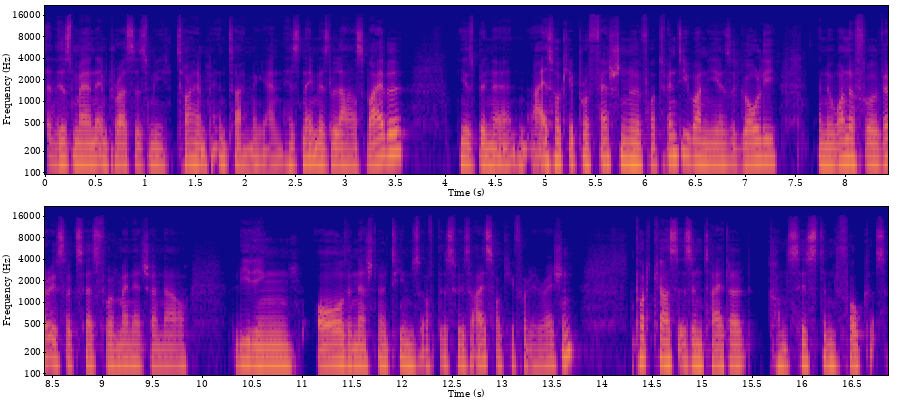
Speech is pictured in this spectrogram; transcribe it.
this man impresses me time and time again. His name is Lars Weibel. He has been an ice hockey professional for 21 years, a goalie, and a wonderful, very successful manager now, leading all the national teams of the Swiss Ice Hockey Federation. Podcast is entitled Consistent Focus.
